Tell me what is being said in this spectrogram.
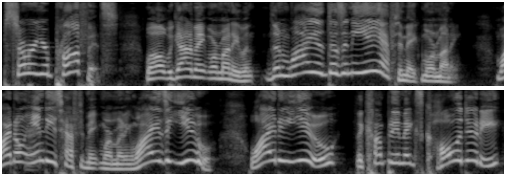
So are your profits. Well, we got to make more money. But then why doesn't EA have to make more money? Why don't indies have to make more money? Why is it you? Why do you, the company that makes Call of Duty,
